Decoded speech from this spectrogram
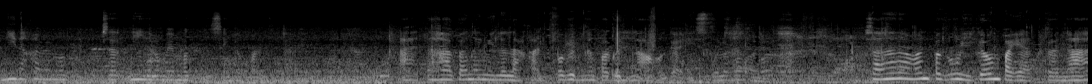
Hindi na kami mag hindi na kami mag Singapore fly. At haba ng nilalakad, pagod na pagod na ako guys. Ano. Sana naman pag uwi ko, payat ko na.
